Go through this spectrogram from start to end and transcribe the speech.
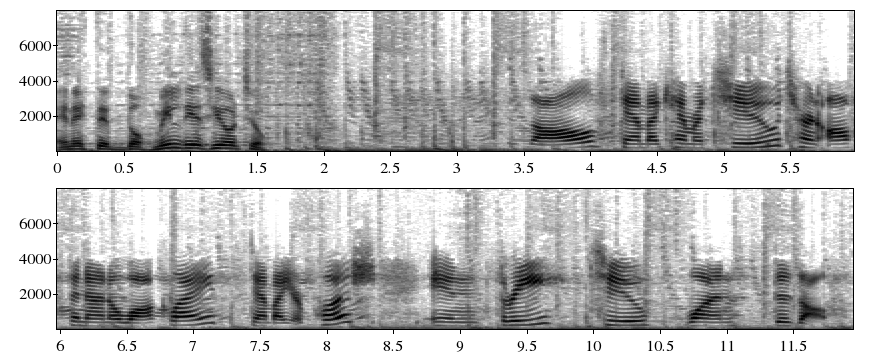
en este 2018. Dissolve, stand by camera two, turn off the nano walk lights, stand by your push. In three, two, one, dissolve.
